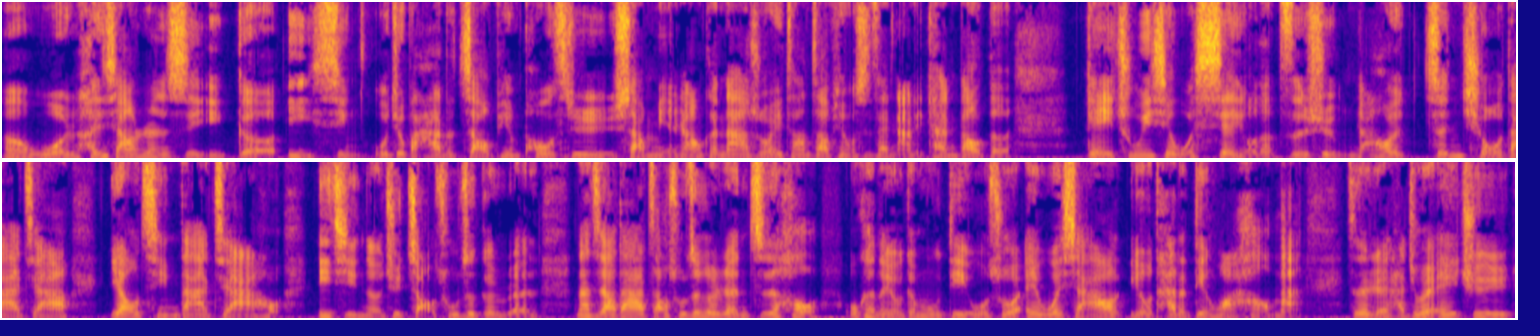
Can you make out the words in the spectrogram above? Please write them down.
呃，我很想要认识一个异性，我就把他的照片 post 去上面，然后跟大家说，诶，这张照片我是在哪里看到的，给出一些我现有的资讯，然后征求大家，邀请大家哈一起呢去找出这个人。那只要大家找出这个人之后，我可能有个目的，我说，诶，我想要有他的电话号码，这个人他就会诶去。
